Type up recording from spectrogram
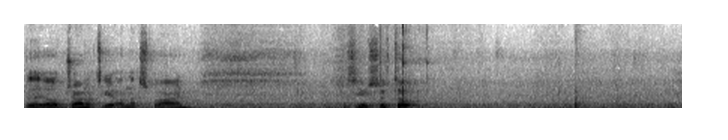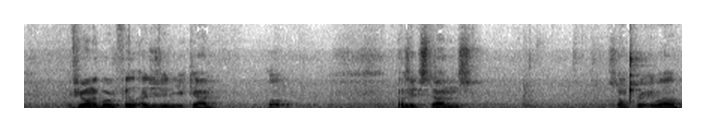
fill it up, try not to get it on that spine. Seems to have took. If you want to go and fill edges in, you can, but as it stands, it's on pretty well.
